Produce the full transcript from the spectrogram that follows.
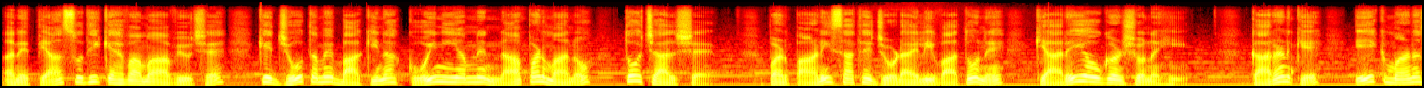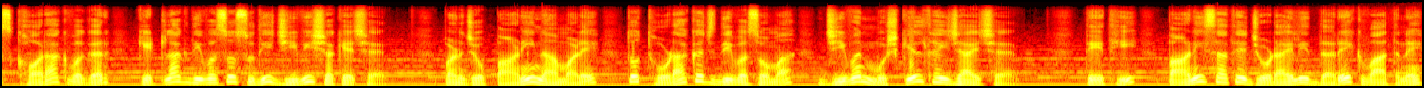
અને ત્યાં સુધી કહેવામાં આવ્યું છે કે જો તમે બાકીના કોઈ નિયમને ના પણ માનો, તો ચાલશે. પણ પાણી સાથે જોડાયેલી વાતોને ક્યારેય અવગણશો નહીં. કારણ કે એક માણસ ખોરાક વગર કેટલાક દિવસો સુધી જીવી શકે છે. પણ જો પાણી ના મળે, તો થોડાક જ દિવસોમાં જીવન મુશ્કેલ થઈ જાય છે. તેથી પાણી સાથે જોડાયેલી દરેક વાતને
